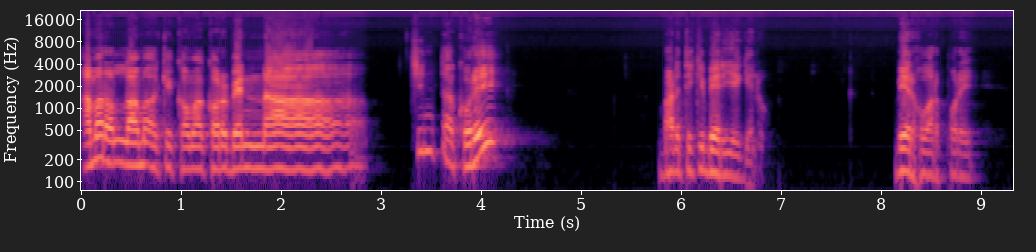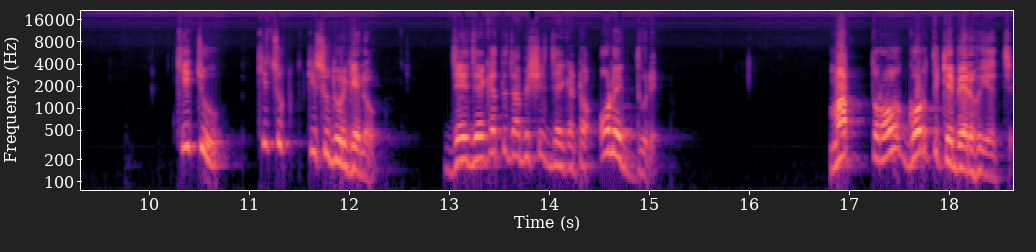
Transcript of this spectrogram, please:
আমার আল্লাহ আমাকে ক্ষমা করবেন না। চিন্তা করে বাড়ি থেকে বেরিয়ে গেল। বের হওয়ার পরে কিছু কিছু কিছু দূর গেল। যে জায়গাতে যাবে সেই জায়গাটা অনেক দূরে। মাত্র ঘর থেকে বের হয়েছে।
